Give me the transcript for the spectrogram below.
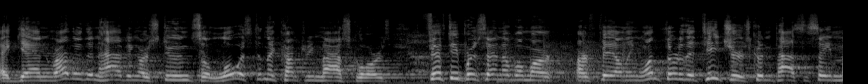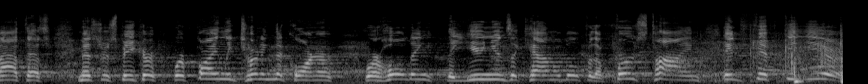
Again, rather than having our students the lowest in the country math scores, 50% of them are, are failing. One-third of the teachers couldn't pass the same math test, Mr. Speaker. We're finally turning the corner. We're holding the unions accountable for the first time in 50 years.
